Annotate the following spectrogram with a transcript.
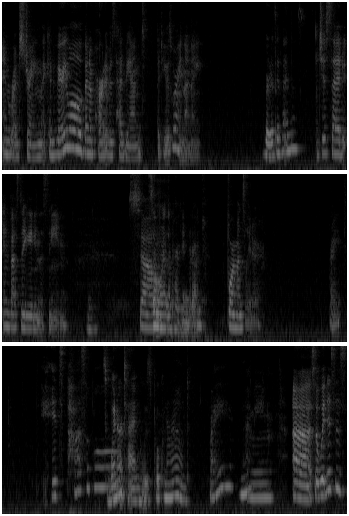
and red string that could very well have been a part of his headband that he was wearing that night. Where did they find this? It just said investigating the scene. Mm. So Somewhere in the parking garage. four months later? It's possible. It's winter time. Who's poking around? right? I mean, uh, so witnesses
